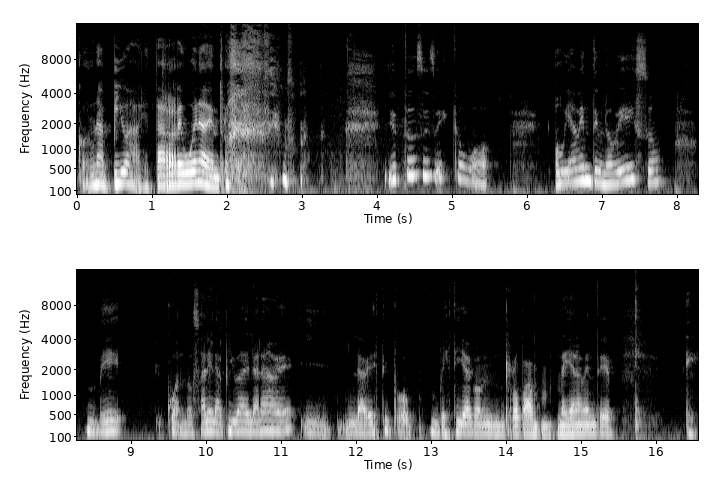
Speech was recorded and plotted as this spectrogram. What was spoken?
con una piba que está re buena dentro. y entonces es como, obviamente uno ve eso, ve cuando sale la piba de la nave y la ves tipo vestida con ropa medianamente eh,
